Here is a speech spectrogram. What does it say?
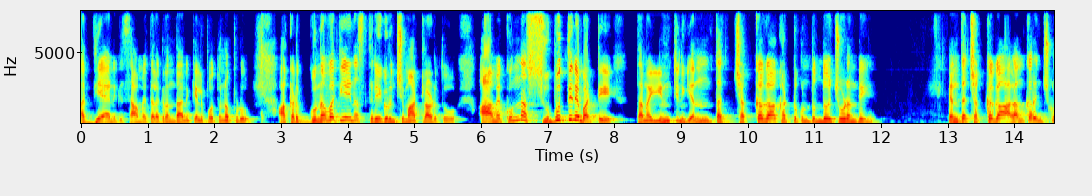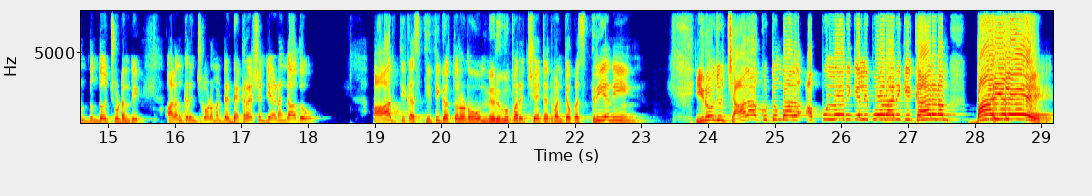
అధ్యాయానికి సామెతల గ్రంథానికి వెళ్ళిపోతున్నప్పుడు అక్కడ గుణవతి అయిన స్త్రీ గురించి మాట్లాడుతూ ఆమెకున్న సుబుద్ధిని బట్టి తన ఇంటిని ఎంత చక్కగా కట్టుకుంటుందో చూడండి. ఎంత చక్కగా అలంకరించుకుంటుందో చూడండి. అలంకరించుకోవడం అంటే డెకరేషన్ చేయడం కాదు. ఆర్థిక స్థితిగతులను మెరుగుపరిచేటటువంటి ఒక స్త్రీ అని. ఈరోజు చాలా కుటుంబాలు అప్పుల్లోనికి వెళ్ళిపోవడానికి కారణం భార్యలే.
